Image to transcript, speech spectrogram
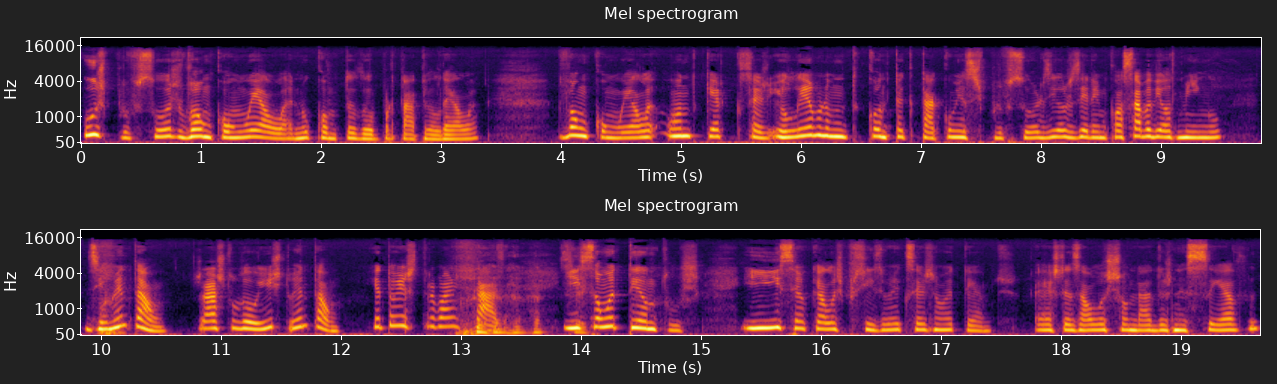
os professores vão com ela no computador portátil dela, vão com ela onde quer que seja. Eu lembro-me de contactar com esses professores e eles dizerem-me que ao sábado e ao domingo diziam-me então, já estudou isto? Então, então este trabalho de casa. e são atentos. E isso é o que elas precisam, é que sejam atentos. Estas aulas são dadas na sede,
